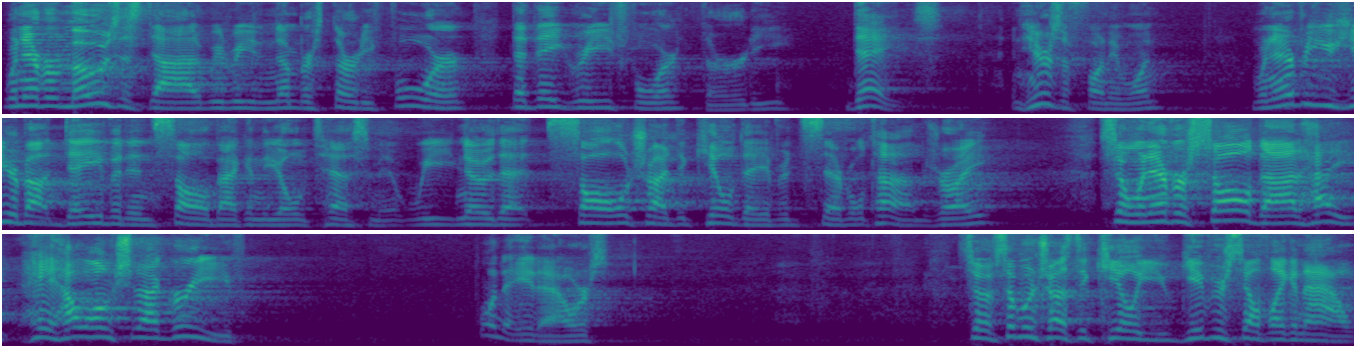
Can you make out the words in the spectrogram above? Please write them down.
Whenever Moses died, we read in Numbers 34 that they grieved for 30 days. And here's a funny one. Whenever you hear about David and Saul back in the Old Testament, we know that Saul tried to kill David several times, right? So whenever Saul died, hey, hey, how long should I grieve? One to eight hours. So if someone tries to kill you, give yourself like an hour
